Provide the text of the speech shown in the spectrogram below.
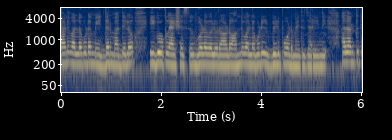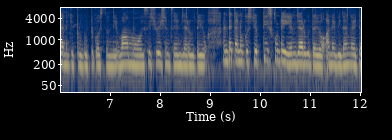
దానివల్ల కూడా మీ ఇద్దరి మధ్యలో ఈగో క్లాషెస్ గొడవలు రావడం అందువల్ల కూడా విడిపోవడం అయితే జరిగింది. అదంతా తనకి ఇప్పుడు గుర్తుకొస్తుంది. వామ్మో సిచ్యువేషన్స్ ఏం జరుగుతాయో. అంటే తను ఒక స్టెప్ తీసుకుంటే ఏం జరుగుతాయో అనే విధంగా అయితే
